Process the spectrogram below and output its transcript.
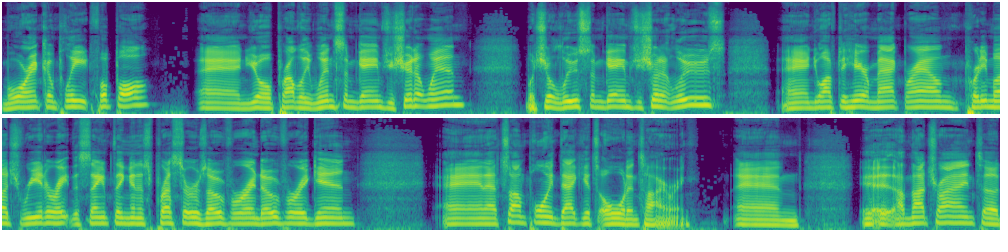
more incomplete football, and you'll probably win some games you shouldn't win, but you'll lose some games you shouldn't lose. And you'll have to hear Mack Brown pretty much reiterate the same thing in his pressers over and over again and at some point that gets old and tiring. And I'm not trying to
